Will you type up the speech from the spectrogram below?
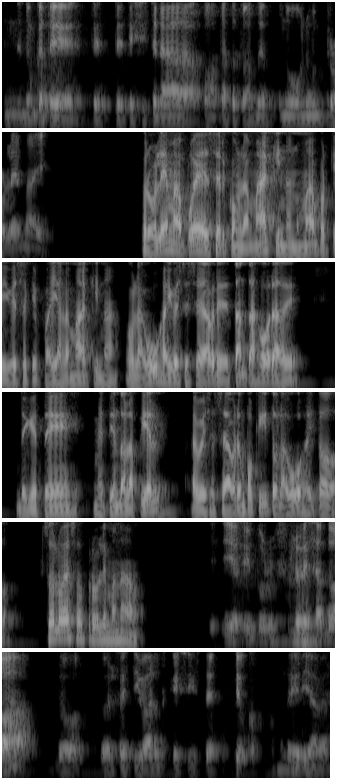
Nunca te, te, te, te hiciste nada cuando estás tatuando, no hubo ningún problema ahí. Problema puede ser con la máquina nomás, porque hay veces que falla la máquina o la aguja, hay veces se abre de tantas horas de, de que estés metiendo la piel, a veces se abre un poquito la aguja y todo. Solo eso, problema nada. Y, y por, regresando a lo, lo del festival que hiciste, digo, ¿cómo, cómo le diría? A ver.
